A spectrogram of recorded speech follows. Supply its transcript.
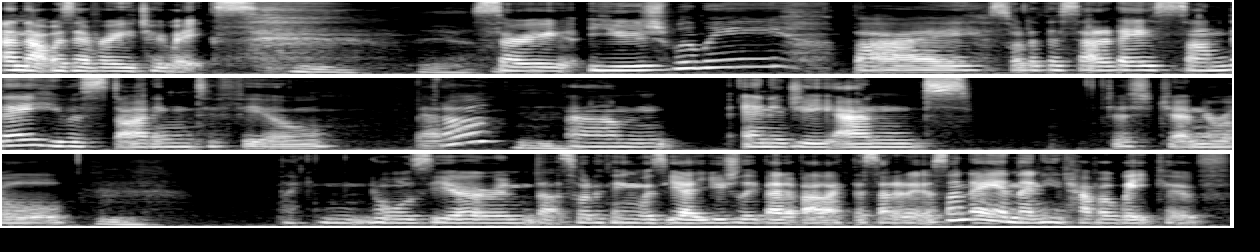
and that was every two weeks. Yeah. So usually by sort of the Saturday, Sunday, he was starting to feel better, Mm. um, energy and just general Mm. like nausea and that sort of thing was yeah usually better by like the Saturday or Sunday, and then he'd have a week of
